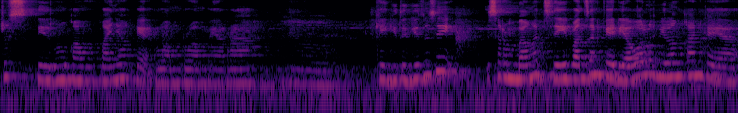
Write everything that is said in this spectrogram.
terus di muka mukanya kayak ruam-ruam merah. Kayak gitu-gitu sih serem banget sih. Pansan kayak di awal lo bilang kan kayak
